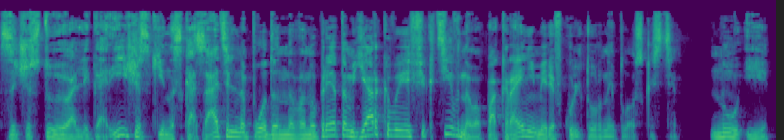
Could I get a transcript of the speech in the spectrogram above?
зачастую аллегорически, насказательно поданного, но при этом яркого и эффективного, по крайней мере в культурной плоскости. Ну и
